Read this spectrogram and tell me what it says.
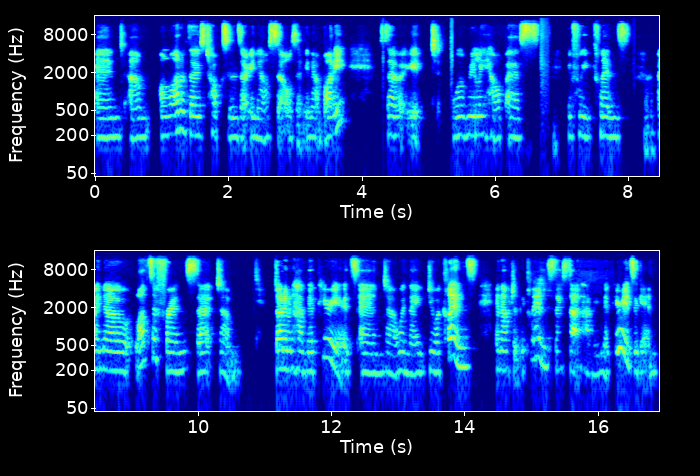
and um, a lot of those toxins are in our cells and in our body. So it will really help us if we cleanse. I know lots of friends that um, don't even have their periods. And uh, when they do a cleanse and after the cleanse they start having their periods again.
